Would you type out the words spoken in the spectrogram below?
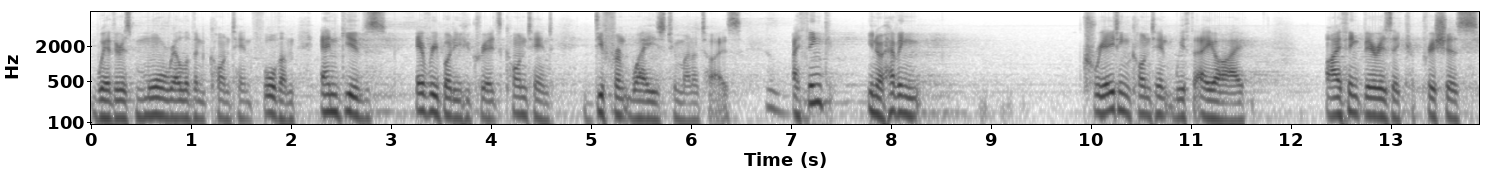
where there's more relevant content for them and gives everybody who creates content different ways to monetize. Mm. I think, you know, having creating content with AI, I think there is a capricious,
